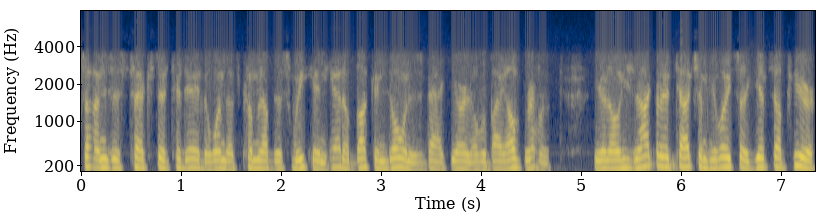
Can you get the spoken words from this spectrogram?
son just texted today, the one that's coming up this weekend. He had a buck and doe in his backyard over by Elk River. You know, he's not going to touch him. He waits till he gets up here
